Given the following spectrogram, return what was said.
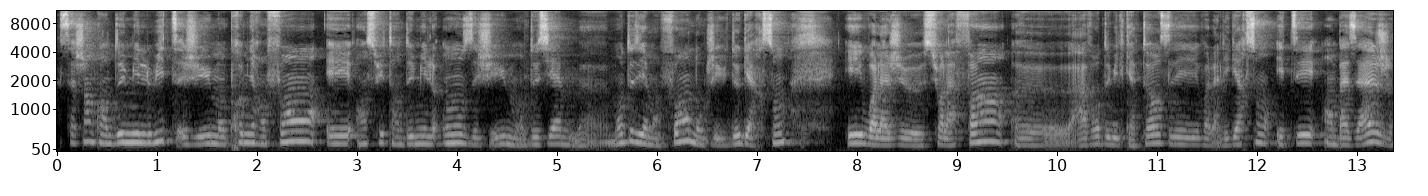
Sachant qu'en 2008, j'ai eu mon premier enfant et ensuite en 2011, j'ai eu mon deuxième, euh, mon deuxième enfant, donc j'ai eu deux garçons. Et voilà, je, sur la fin, euh, avant 2014, les, voilà, les garçons étaient en bas âge.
